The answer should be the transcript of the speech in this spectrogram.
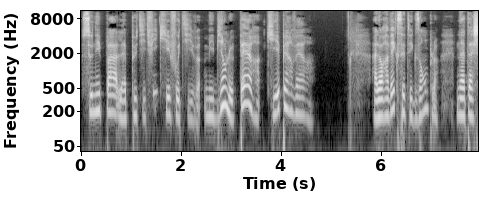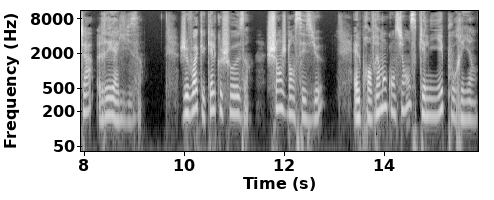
ce n'est pas la petite fille qui est fautive, mais bien le père qui est pervers. Alors avec cet exemple, Natacha réalise. Je vois que quelque chose change dans ses yeux elle prend vraiment conscience qu'elle n'y est pour rien.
